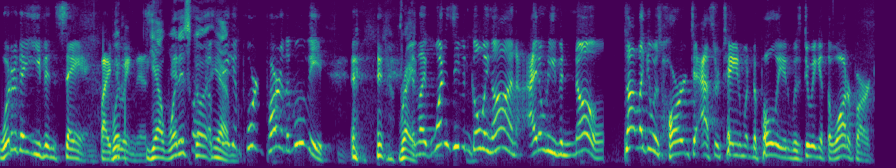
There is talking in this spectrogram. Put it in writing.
what are they even saying by what, doing this? Yeah, what is going? Like yeah, big important part of the movie, right? and like, what is even going on? I don't even know. It's not like it was hard to ascertain what Napoleon was doing at the water park,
